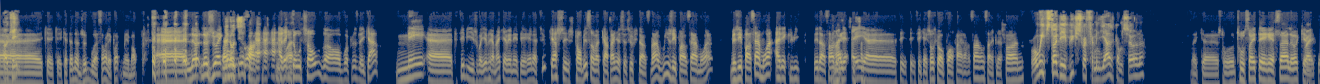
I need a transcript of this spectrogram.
Euh, qui, qui- qui était notre jeu de boisson à l'époque, mais bon. Euh, là, là, je joue avec autre fils à- à- avec Ouais. d'autres choses. On voit plus les cartes. Mais, euh, puis, tu sais, puis je voyais vraiment qu'il y avait un intérêt là-dessus. Puis quand je, je suis tombé sur votre campagne de sociofinancement, oui, j'ai pensé à moi, mais j'ai pensé à moi avec lui. Tu sais, dans le sens de Ouais, dire, c'est hey, euh, c'est quelque chose qu'on va pouvoir faire ensemble, ça va être le fun. Oui, oui, puis c'est un début qui soit familial comme ça, là. Donc, euh, je trouve, trouve ça intéressant là, que, Ouais. que,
